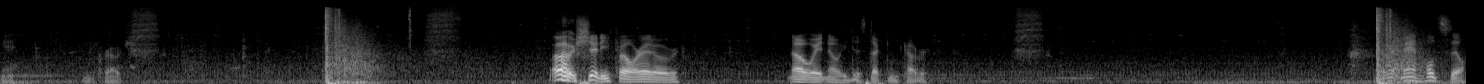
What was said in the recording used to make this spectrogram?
Yeah, crouch. Oh shit, he fell right over. Oh wait, no, he just ducked in cover. Alright, man, hold still.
